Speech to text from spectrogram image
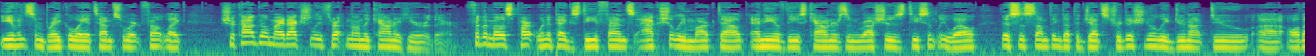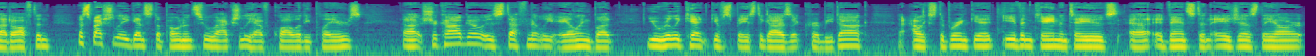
even some breakaway attempts where it felt like Chicago might actually threaten on the counter here or there. For the most part, Winnipeg's defense actually marked out any of these counters and rushes decently well. This is something that the Jets traditionally do not do uh, all that often, especially against opponents who actually have quality players. Uh, Chicago is definitely ailing, but you really can't give space to guys like Kirby Dach, Alex DeBrincat, even Kane and Toews, uh, advanced in age as they are.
